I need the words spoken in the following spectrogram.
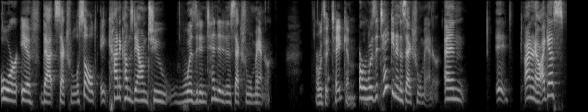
or if that's sexual assault it kind of comes down to was it intended in a sexual manner Or was it taken? or was it taken in a sexual manner and it i don't know i guess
